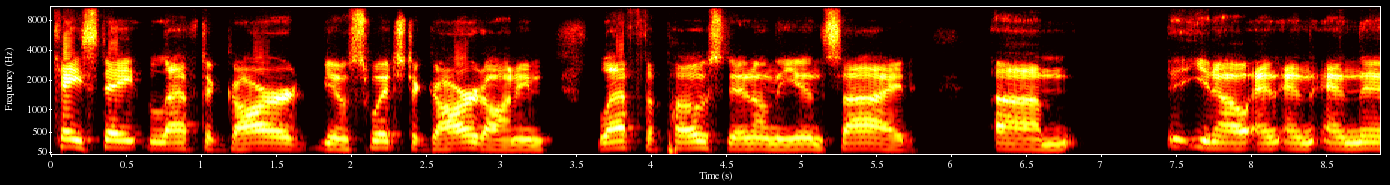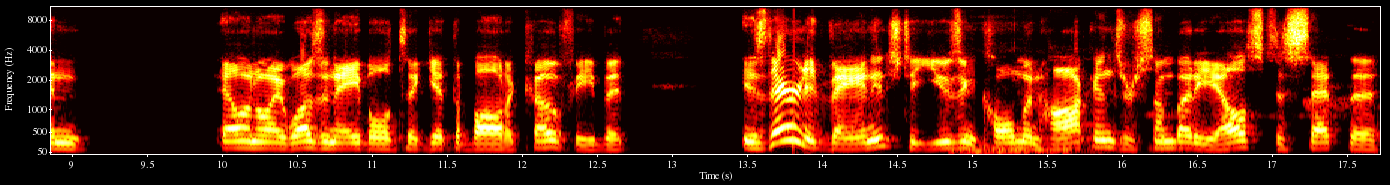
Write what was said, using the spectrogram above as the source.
K State left a guard, you know, switched a guard on him, left the post in on the inside, um, you know, and and and then Illinois wasn't able to get the ball to Kofi, but is there an advantage to using Coleman Hawkins or somebody else to set the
